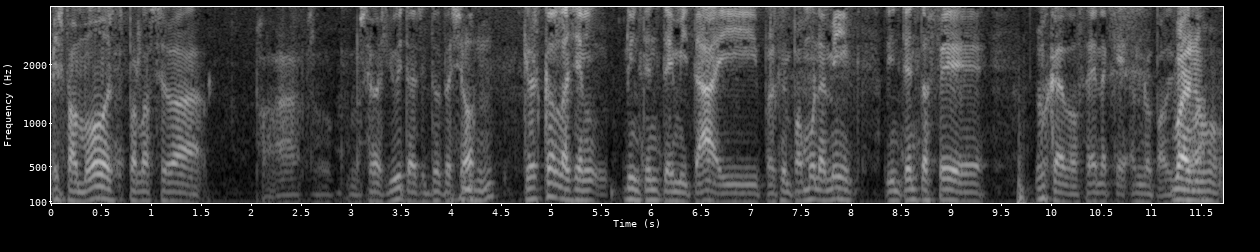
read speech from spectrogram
és famós per la seva per les seves lluites i tot això Mhm. creus que la gent l'intenta imitar i per exemple amb un amic l'intenta fer el que va fer en, aqu en una pel·lícula Bueno,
